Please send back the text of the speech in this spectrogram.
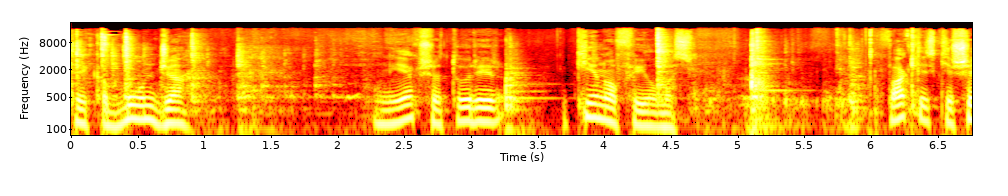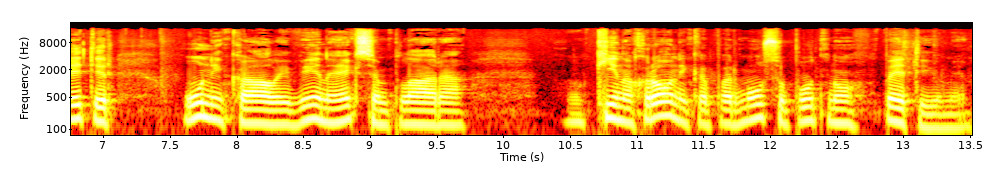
teika, bunģa, un iekšā tur ir kinofilmas. Faktiski šeit ir unikāli viena eksemplāra kinohronika par mūsu putnu pētījumiem.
